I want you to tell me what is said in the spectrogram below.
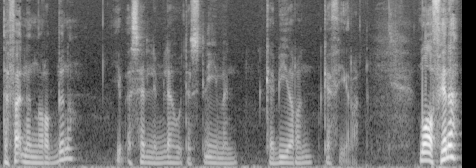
اتفقنا إن ربنا يبقى سلم له تسليما كبيرا كثيرا. نقف هنا.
